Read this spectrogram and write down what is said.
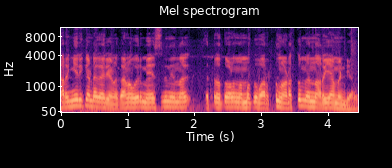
അറിഞ്ഞിരിക്കേണ്ട കാര്യമാണ്. കാരണം ഒരു മേസിൽ നിന്നാൽ എത്രത്തോളം നമുക്ക് വർക്ക് നടക്കും എന്ന് അറിയാൻ വേണ്ടിയാണ്.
